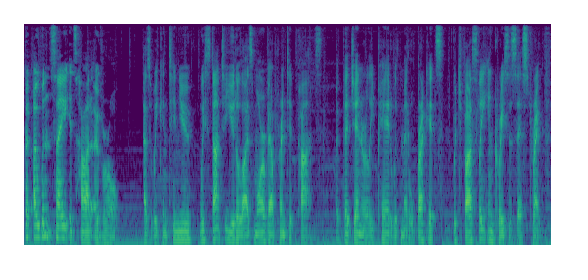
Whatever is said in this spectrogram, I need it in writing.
but I wouldn't say it's hard overall. As we continue, we start to utilize more of our printed parts, but they're generally paired with metal brackets, which vastly increases their strength.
